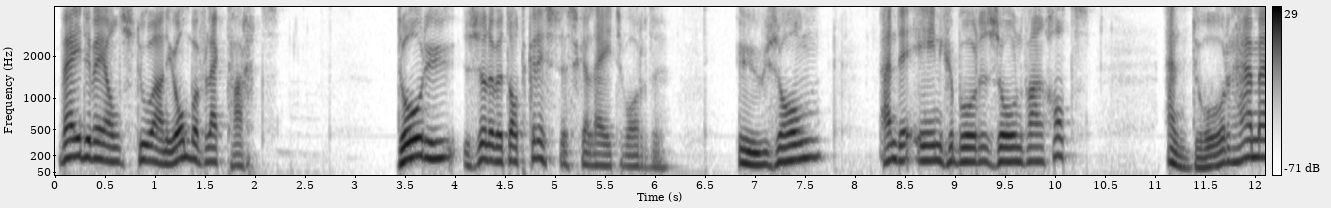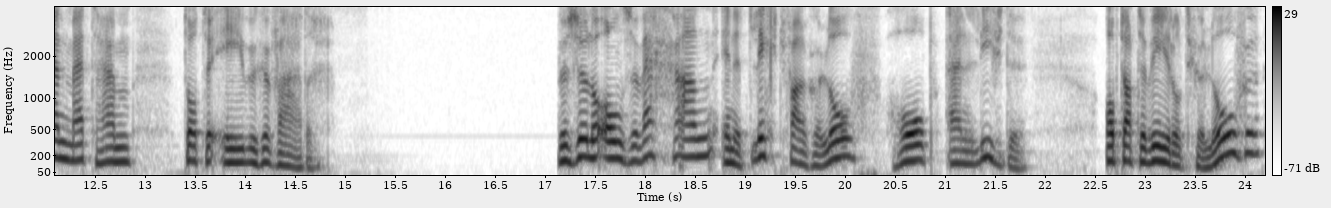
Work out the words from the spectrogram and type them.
wijden wij ons toe aan uw onbevlekt hart door u zullen we tot Christus geleid worden, uw Zoon en de eengeboren Zoon van God, en door hem en met hem tot de eeuwige Vader. We zullen onze weg gaan in het licht van geloof, hoop en liefde, opdat de wereld geloven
